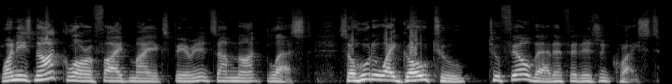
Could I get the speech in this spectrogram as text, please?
When he's not glorified my experience, I'm not blessed. So who do I go to to fill that if it isn't Christ?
